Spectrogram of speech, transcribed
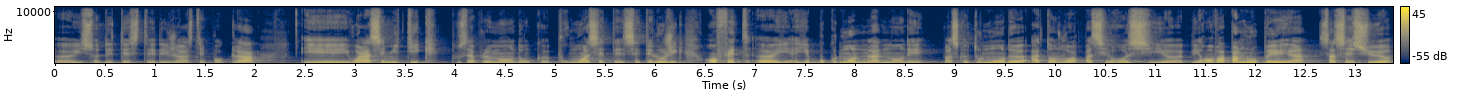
Euh, ils se détestaient déjà à cette époque-là. Et voilà, c'est mythique, tout simplement. Donc euh, pour moi, c'était logique. En fait, euh, il y, a- il y a beaucoup de monde me l'a demandé, parce que tout le monde euh, attend de voir passer Rossi. euh, puis on va pas me louper, hein, ça c'est sûr.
